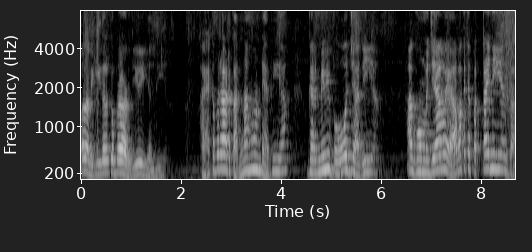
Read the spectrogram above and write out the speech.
ਪਤਾ ਨਹੀਂ ਕੀ ਗੱਲ ਘਬਰਾਹਟ ਜੀ ਹੋਈ ਜਾਂਦੀ ਆ। ਹੈ ਘਬਰਾਹਟ ਕਰਨਾ ਹੋਣ ਡੈ ਪਈ ਆ। ਗਰਮੀ ਵੀ ਬਹੁਤ ਜ਼ਿਆਦੀ ਆ। ਆ ਗੁੰਮ ਜਿਹਾ ਹੋਇਆ ਵਾ ਕਿਤੇ ਪੱਤਾ ਹੀ ਨਹੀਂ ਹਿਲਦਾ।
